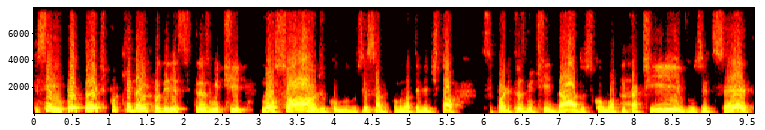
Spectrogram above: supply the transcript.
que seria importante porque daí poderia se transmitir não só áudio, como você sabe, como na TV digital, se pode transmitir dados como aplicativos, etc.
